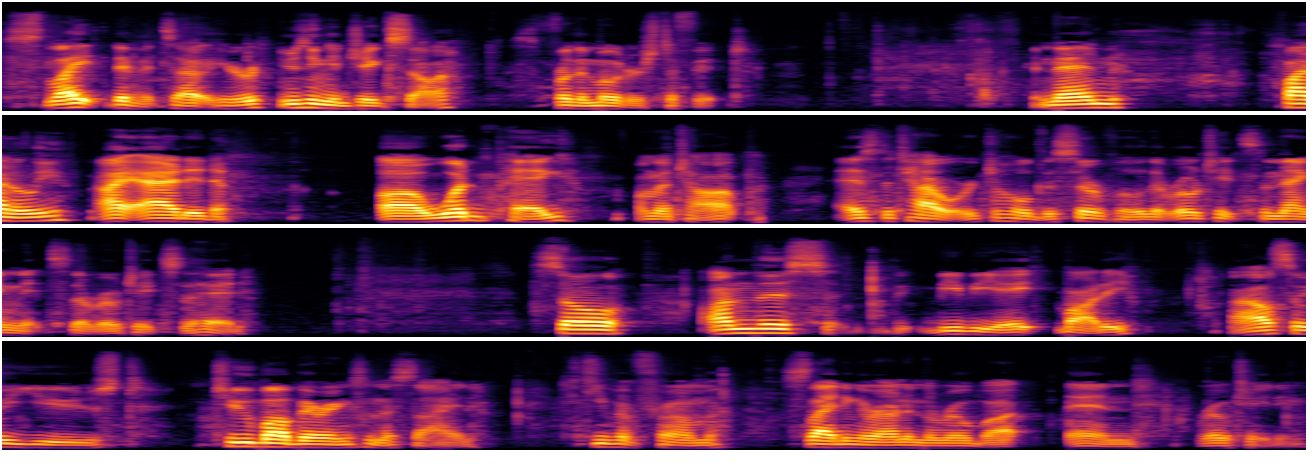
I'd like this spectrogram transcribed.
slight divots out here using a jigsaw for the motors to fit. And then Finally, I added a wood peg on the top as the tower to hold the servo that rotates the magnets that rotates the head. So, on this BB-8 body, I also used two ball bearings on the side to keep it from sliding around in the robot and rotating.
